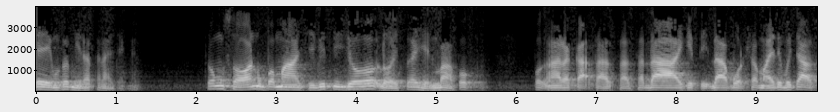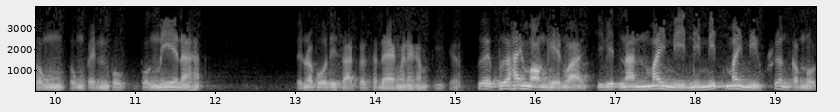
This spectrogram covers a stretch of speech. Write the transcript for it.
เองมันก็มีลักษณะอย่างนั้นทรงสอนอุปมาชีวิตนี่เยอะเลยเพื่อเห็นว่าพวก พวกอารกะตาศาสดากิติดาบทสมัยที่พระเจ้าทรงทรงเป็นพวกพวกนี้นะฮะเป็นพระโพธิสัตว์ก็แสดงไว้ในคำพีเยอะเพื่อเพื่อให้มองเห็นว่าชีวิตนั้นไม่มีนิมิตไม่มีเครื่องกำหนด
